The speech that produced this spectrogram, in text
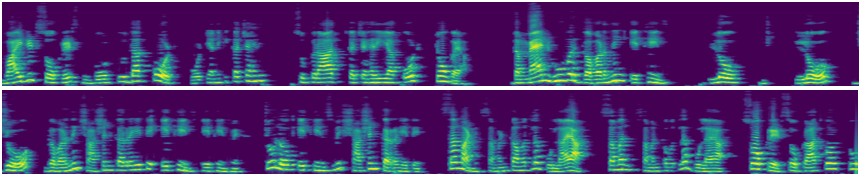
Why did Socrates go to the court court यानी कि कचहरी। सुकरात कचहरी या कोर्ट क्यों गया? The man who were governing Athens लोग लोग जो गवर्निंग शासन कर रहे थे एथेंस एथेंस में। जो लोग एथेंस में शासन कर रहे थे। समन समन का मतलब बुलाया। समन समन का मतलब बुलाया। सोक्रेट, सोक्रात को टू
